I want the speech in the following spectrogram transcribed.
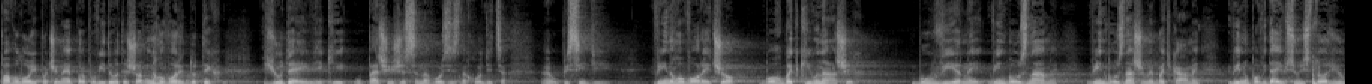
Павло і починає проповідувати, що він говорить до тих юдеїв, які у першій же синагозі знаходяться е, у Пісідії, він говорить, що Бог батьків наших був вірний, він був з нами, він був з нашими батьками. Він оповідає всю історію,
